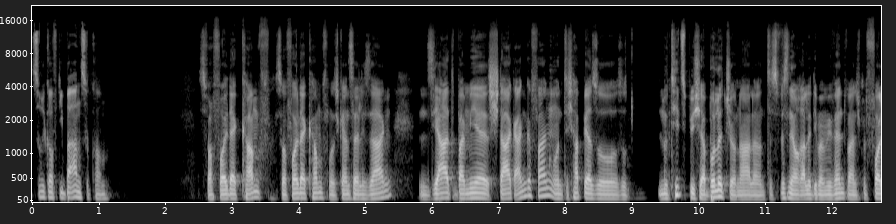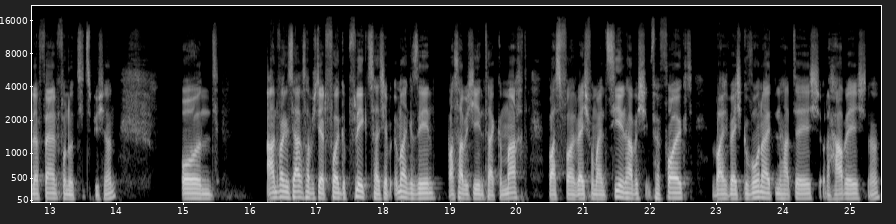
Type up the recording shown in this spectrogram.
zurück auf die Bahn zu kommen? Es war voll der Kampf. Es war voll der Kampf, muss ich ganz ehrlich sagen. Das Jahr hat bei mir stark angefangen und ich habe ja so, so Notizbücher, Bullet-Journale und das wissen ja auch alle, die beim Event waren. Ich bin voll der Fan von Notizbüchern. Und Anfang des Jahres habe ich die halt voll gepflegt. Das heißt, ich habe immer gesehen, was habe ich jeden Tag gemacht, was von, welche von meinen Zielen habe ich verfolgt, wel- welche Gewohnheiten hatte ich oder habe ich. Ne?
